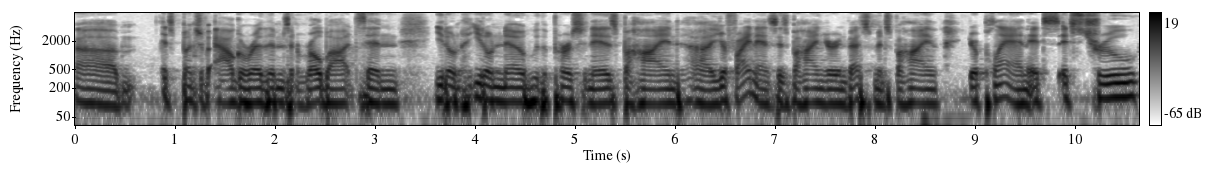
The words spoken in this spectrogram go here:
um, it's a bunch of algorithms and robots, and you don't you don't know who the person is behind uh, your finances, behind your investments, behind your plan. It's it's true.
